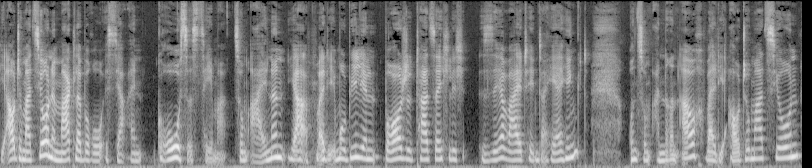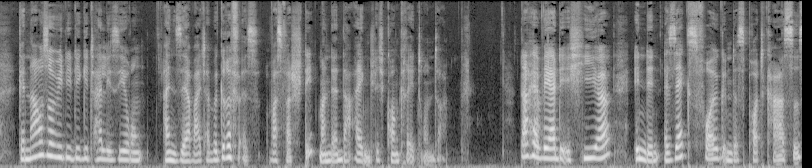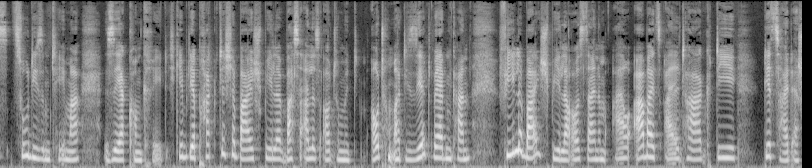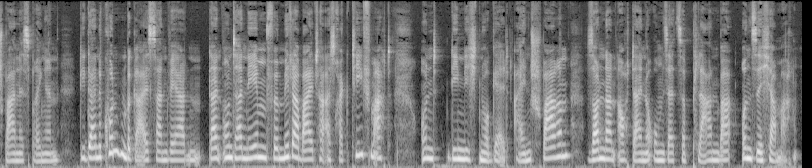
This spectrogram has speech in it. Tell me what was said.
Die Automation im Maklerbüro ist ja ein großes Thema. Zum einen, ja, weil die Immobilienbranche tatsächlich sehr weit hinterherhinkt und zum anderen auch, weil die Automation genauso wie die Digitalisierung ein sehr weiter Begriff ist. Was versteht man denn da eigentlich konkret drunter? Daher werde ich hier in den sechs Folgen des Podcasts zu diesem Thema sehr konkret. Ich gebe dir praktische Beispiele, was alles automatisiert werden kann. Viele Beispiele aus deinem Arbeitsalltag, die dir Zeitersparnis bringen, die deine Kunden begeistern werden, dein Unternehmen für Mitarbeiter attraktiv macht und die nicht nur Geld einsparen, sondern auch deine Umsätze planbar und sicher machen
